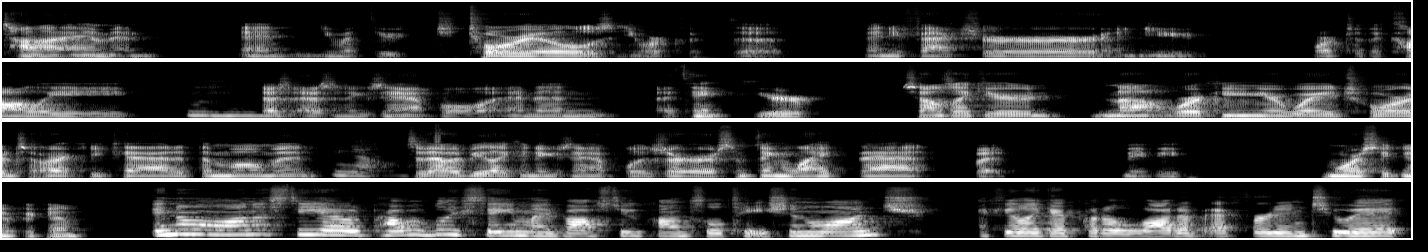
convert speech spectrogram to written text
time and and you went through tutorials and you worked with the manufacturer and you worked with a colleague mm-hmm. as, as an example. And then i think you're sounds like you're not working your way towards archicad at the moment. No. So that would be like an example. Is there something like that but maybe more significant in all honesty i would probably say my vastu consultation launch I feel like I put a lot of effort into it,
